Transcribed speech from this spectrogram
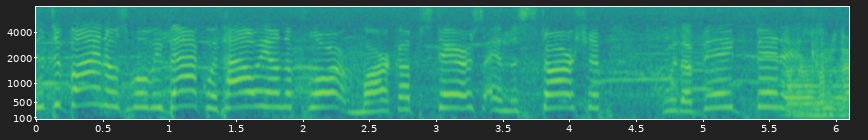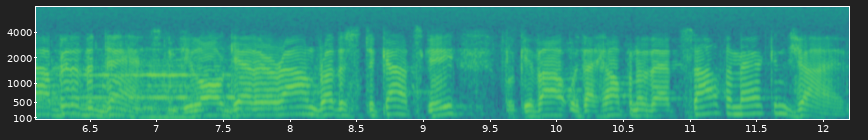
The Divinyls will be back with Howie on the floor, Mark upstairs, and the Starship with a big finish. Here comes now a bit of the dance. If you'll all gather around, Brother Stakatsky will give out with a helping of that South American jive.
